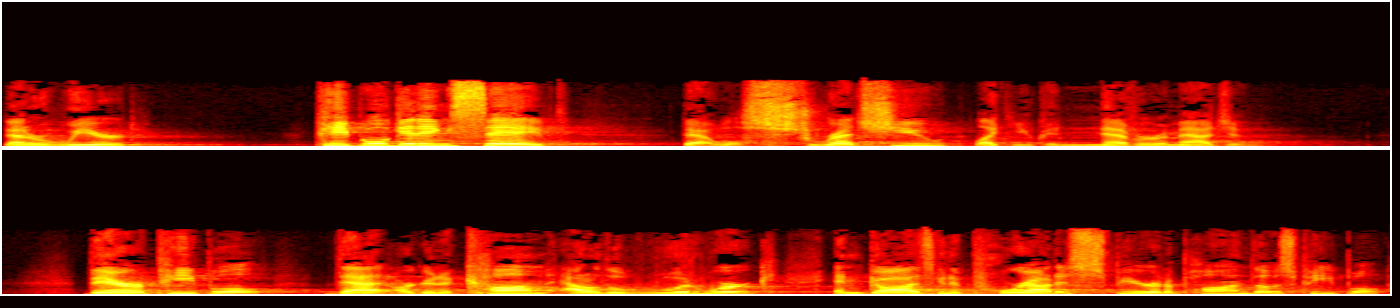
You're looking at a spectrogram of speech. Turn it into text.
that are weird. People getting saved that will stretch you like you can never imagine. There are people that are going to come out of the woodwork, and God's going to pour out His Spirit upon those people.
